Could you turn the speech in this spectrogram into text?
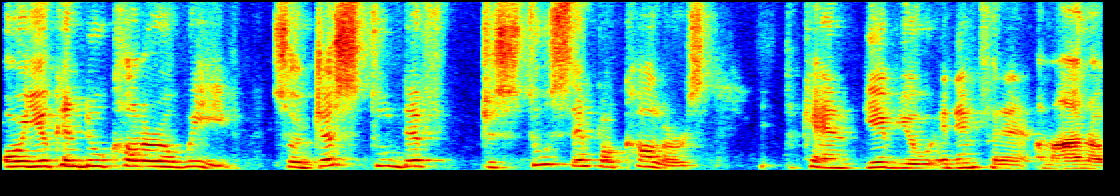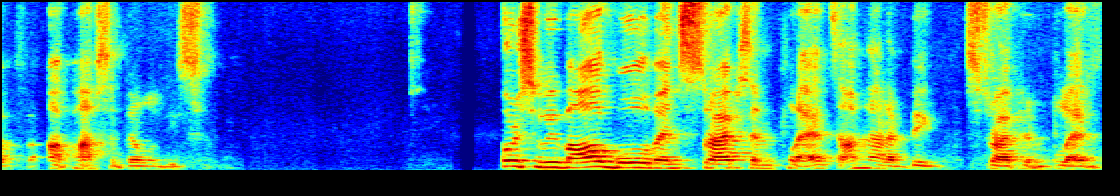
or you can do color and weave. So just two diff, just two simple colors can give you an infinite amount of uh, possibilities. Of course, we've all woven stripes and plaids. I'm not a big stripe and plaid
